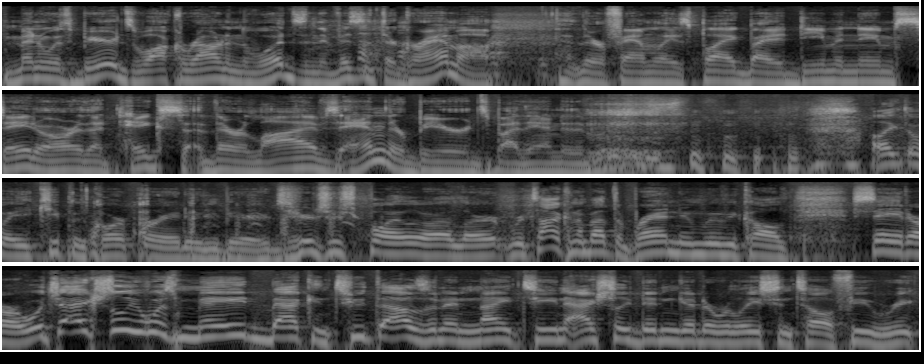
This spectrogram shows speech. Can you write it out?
Men with beards walk around in the woods and they visit their grandma. Their family is plagued by a demon named Sator that takes their lives and their beards by the end of the movie. I like the way you keep incorporating beards. Here's your spoiler alert. We're talking about the brand new movie called Sator, which actually was made back in 2019. Actually, didn't get a release until a few re-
